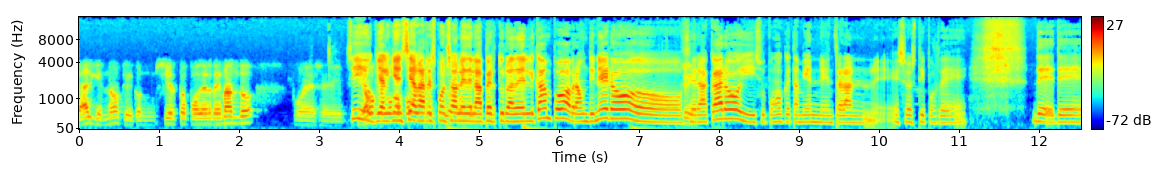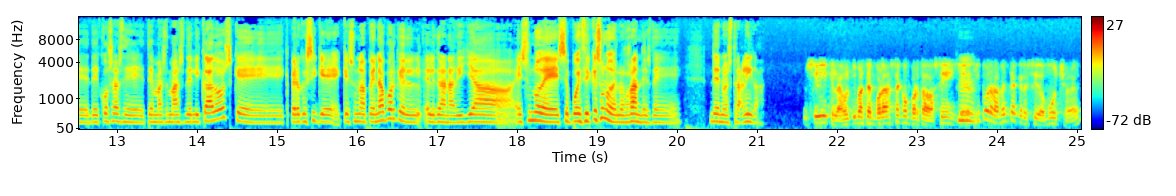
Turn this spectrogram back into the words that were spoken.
alguien, ¿no? Que con cierto poder de mando, pues... Eh, sí, o que, alguien se haga responsable de la apertura del campo, habrá un dinero, será caro y supongo que también entrarán esos tipos de... De, de, cosas, de temas más delicados, que pero que sí que, es una pena porque el, Granadilla es uno de, se puede decir que es uno de los grandes de, de nuestra liga. Sí, que las últimas temporadas se ha comportado así. Y el mm. equipo realmente ha crecido mucho, ¿eh?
